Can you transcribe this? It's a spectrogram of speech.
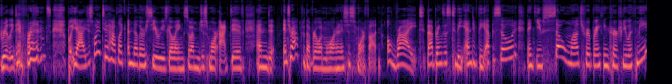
really different. But yeah, I just wanted to have like another series going so I'm just more active and interact with everyone more and it's just more fun. All right, that brings us to the end of the episode. Thank you so much for breaking curfew with me.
